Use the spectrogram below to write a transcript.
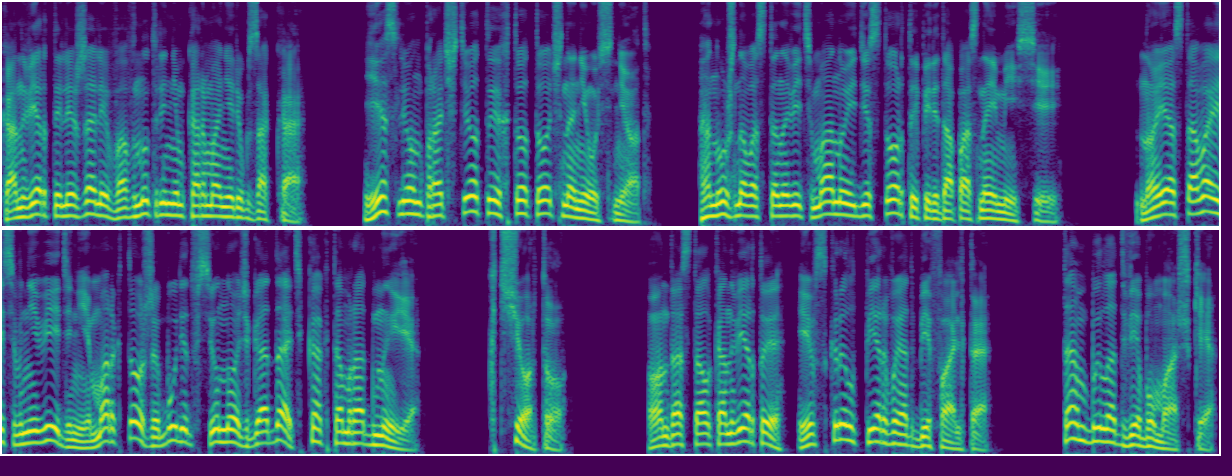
Конверты лежали во внутреннем кармане рюкзака. Если он прочтет их, то точно не уснет. А нужно восстановить ману и дисторты перед опасной миссией. Но и оставаясь в неведении, Марк тоже будет всю ночь гадать, как там родные. К черту! Он достал конверты и вскрыл первый от Бефальта. Там было две бумажки.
